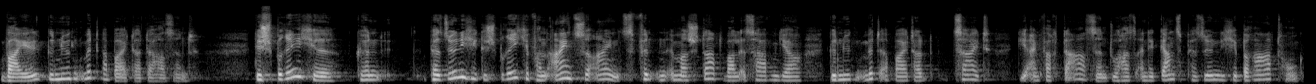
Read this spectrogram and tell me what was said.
Weil genügend Mitarbeiter da sind. Gespräche können, persönliche Gespräche von eins zu eins finden immer statt, weil es haben ja genügend Mitarbeiter Zeit, die einfach da sind. Du hast eine ganz persönliche Beratung.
